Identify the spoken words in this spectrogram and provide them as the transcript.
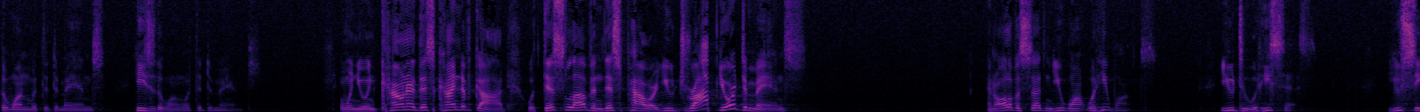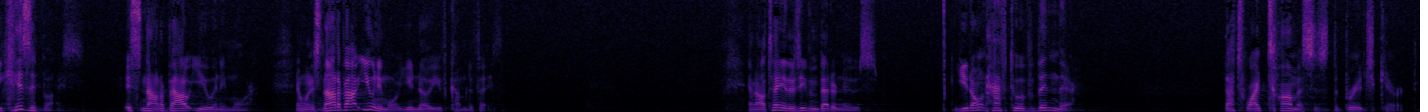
the one with the demands, he's the one with the demands. And when you encounter this kind of God with this love and this power, you drop your demands, and all of a sudden you want what he wants. You do what he says, you seek his advice. It's not about you anymore. And when it's not about you anymore, you know you've come to faith. And I'll tell you, there's even better news. You don't have to have been there. That's why Thomas is the bridge character.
